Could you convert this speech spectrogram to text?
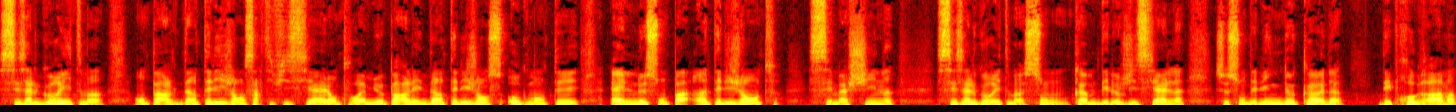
ces algorithmes, on parle d'intelligence artificielle, on pourrait mieux parler d'intelligence augmentée. Elles ne sont pas intelligentes, ces machines. Ces algorithmes sont comme des logiciels, ce sont des lignes de code, des programmes,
